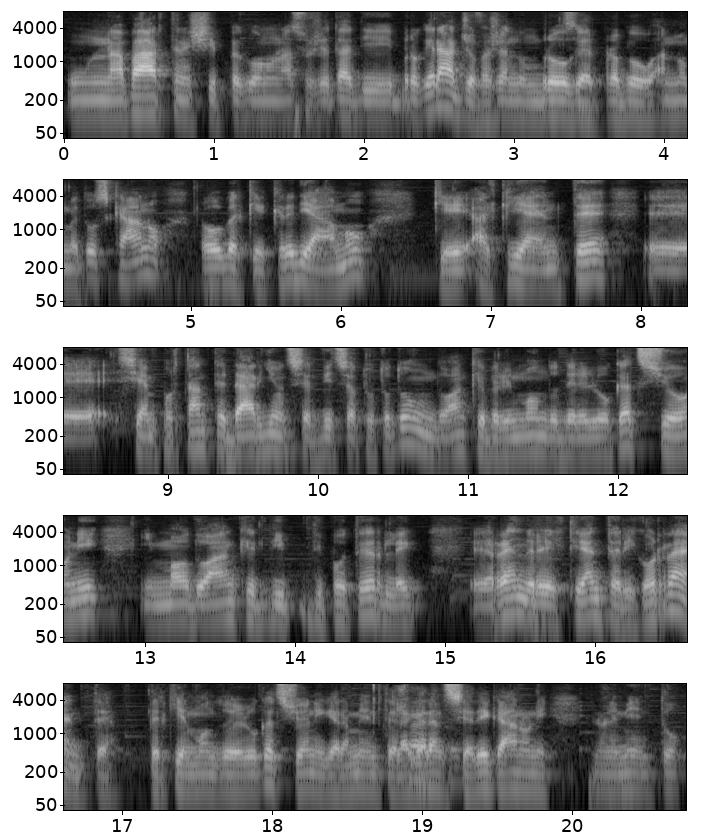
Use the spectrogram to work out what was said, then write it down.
una partnership con una società di brokeraggio facendo un broker proprio a nome toscano, proprio perché crediamo che al cliente eh, sia importante dargli un servizio a tutto tondo anche per il mondo delle locazioni in modo anche di, di poterle eh, rendere il cliente ricorrente perché il mondo delle locazioni chiaramente certo. la garanzia dei canoni è un elemento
